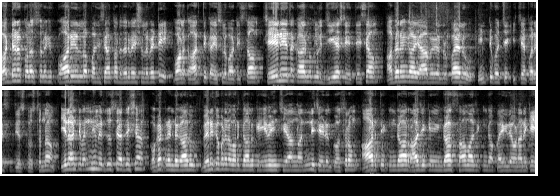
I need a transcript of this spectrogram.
వడ్డెర కులస్తులకి క్వారీల్లో పది శాతం రిజర్వేషన్లు పెట్టి వాళ్ళకు ఆర్థిక ఎసులు ఇస్తాం. చేనేత కార్మికులకు జీఎస్టీ ఎత్తేసాం అదనంగా యాభై వేల రూపాయలు ఇంటికి వచ్చి ఇచ్చే పరిస్థితి తీసుకొస్తున్నాం. ఇలాంటివన్నీ మీరు చూస్తే అధ్యక్ష ఒకటి రెండు కాదు వెనుకబడిన వర్గాలకు ఏమేం చేయాలన్నా అన్ని చేయడం కోసం ఆర్థికంగా రాజకీయంగా సామాజికంగా పైకి తేవడానికి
